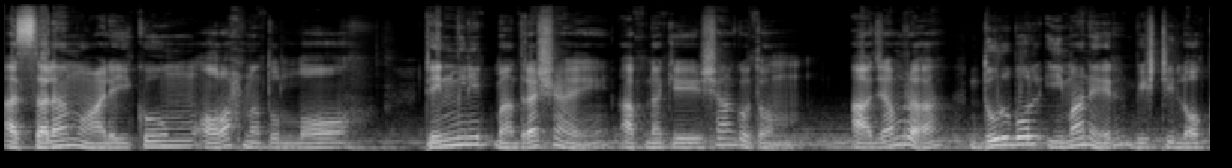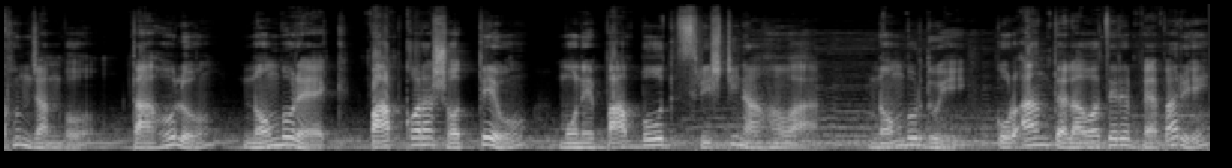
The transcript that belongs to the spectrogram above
আসসালামু আলাইকুম আরহামতুল্লাহ টেন মিনিট মাদ্রাসায় আপনাকে স্বাগতম। আজ আমরা দুর্বল ইমানের বৃষ্টি লক্ষণ জানব। তা হল, নম্বর এক, পাপ করা সত্ত্বেও মনে পাপবোধ সৃষ্টি না হওয়া। নম্বর দুই, কোরআন তেলাওয়াতের ব্যাপারে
